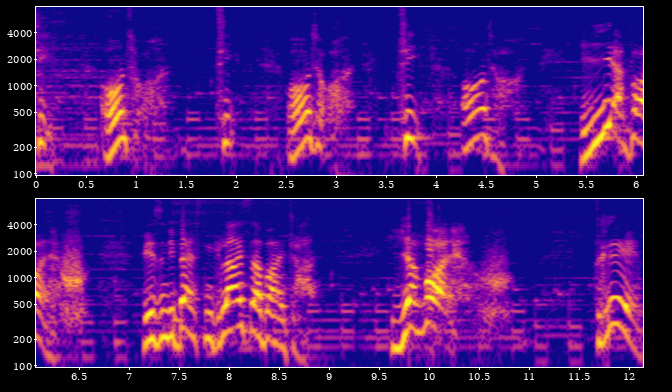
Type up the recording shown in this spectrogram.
Tief und hoch. Tief und hoch. Tief und hoch. Jawohl. Wir sind die besten Gleisarbeiter. Jawohl. Drehen.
